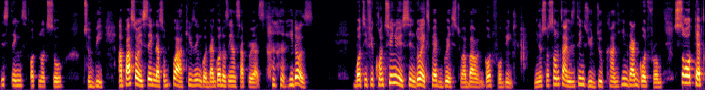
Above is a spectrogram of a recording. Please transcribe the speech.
These things ought not so to be. And Pastor is saying that some people are accusing God that God doesn't answer prayers. he does. But if you continue in sin, don't expect grace to abound. God forbid. You know, so sometimes the things you do can hinder God from. Saul kept,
